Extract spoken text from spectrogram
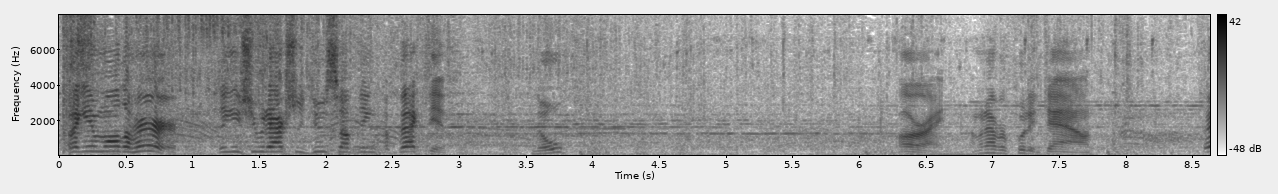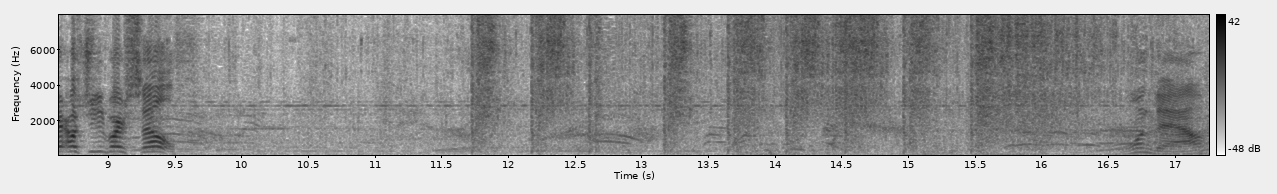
But I gave them all to her, thinking she would actually do something effective. Nope. Alright, I'm gonna have her put it down. Hey, oh, she did by herself. One down.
